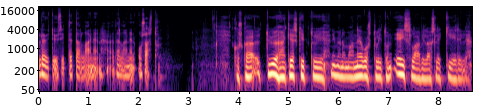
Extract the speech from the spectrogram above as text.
löytyy sitten tällainen, tällainen osasto? Koska työhän keskittyi nimenomaan Neuvostoliiton ei-slaavilaisille kielille,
